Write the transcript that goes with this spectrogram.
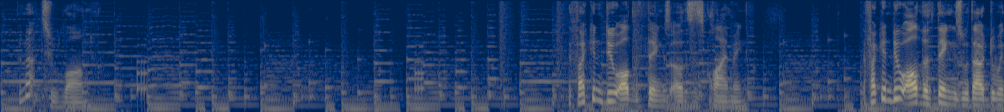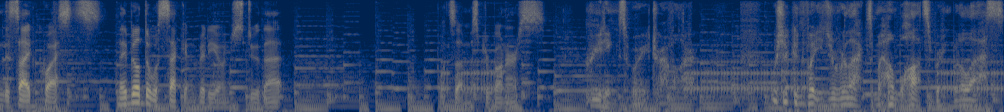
They're not too long. If I can do all the things... Oh, this is climbing. If I can do all the things without doing the side quests, maybe I'll do a second video and just do that. What's up, Mr. Bunners? Greetings, weary traveler. Wish I could invite you to relax in my humble hot spring, but alas,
